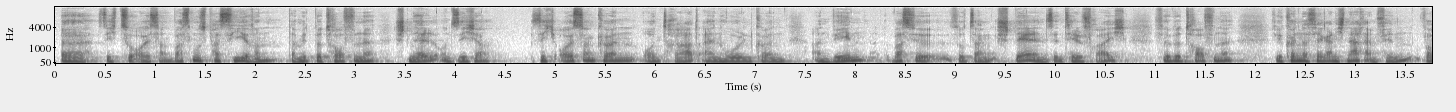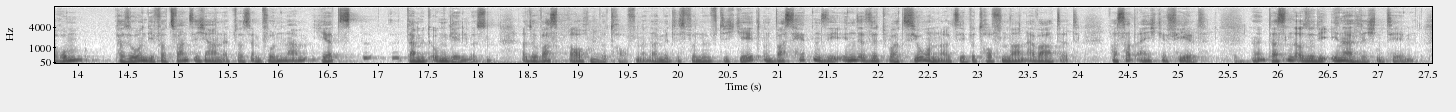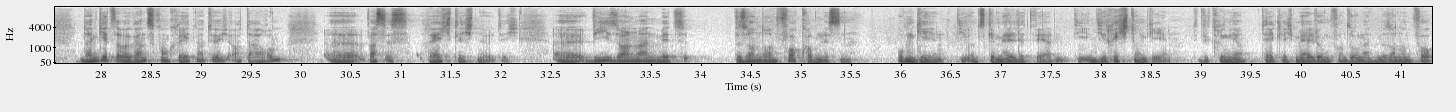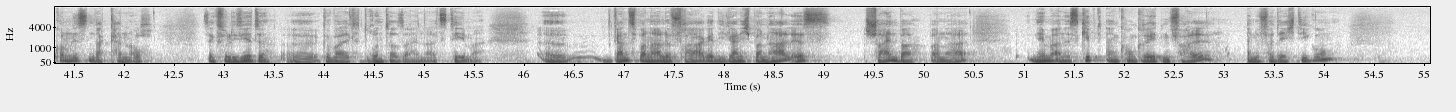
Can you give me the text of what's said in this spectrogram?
äh, sich zu äußern? Was muss passieren, damit Betroffene schnell und sicher sich äußern können und Rat einholen können, an wen, was für sozusagen Stellen sind hilfreich für Betroffene. Wir können das ja gar nicht nachempfinden, warum Personen, die vor 20 Jahren etwas empfunden haben, jetzt damit umgehen müssen. Also was brauchen Betroffene, damit es vernünftig geht und was hätten sie in der Situation, als sie betroffen waren, erwartet? Was hat eigentlich gefehlt? Ne, das sind also die inhaltlichen Themen. Und dann geht es aber ganz konkret natürlich auch darum, äh, was ist rechtlich nötig? Äh, wie soll man mit besonderen Vorkommnissen umgehen, die uns gemeldet werden, die in die Richtung gehen? Wir kriegen ja täglich Meldungen von sogenannten besonderen Vorkommnissen. Da kann auch sexualisierte äh, Gewalt drunter sein als Thema. Äh, ganz banale Frage, die gar nicht banal ist, scheinbar banal. Nehmen wir an, es gibt einen konkreten Fall, eine Verdächtigung.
